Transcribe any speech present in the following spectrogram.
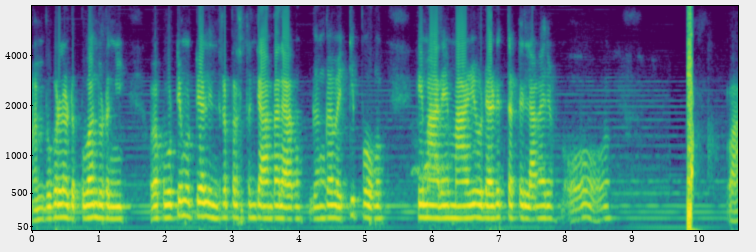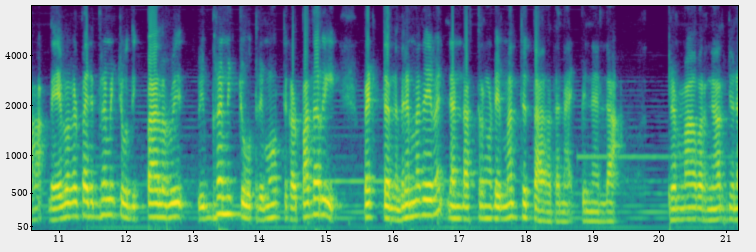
അമ്പുകൾ എടുക്കുവാൻ തുടങ്ങി. അവ കൂട്ടിമുട്ടിയാൽ ഇന്ദ്രപ്രസ്ഥം ചാമ്പലാകും. ഗംഗ വറ്റിപ്പോകും. ഹിമാലയം മാഴയുടെ അടുത്തട്ടിൽ അമരും. ഓ വാ. ദേവകൾ പരിഭ്രമിച്ചു ദിക്പാലർ വിഭ്രമിച്ചു ത്രിമൂർത്തികൾ പതറി. പെട്ടെന്ന് ബ്രഹ്മദേവൻ രണ്ടസ്ത്രങ്ങളുടെ മധ്യത്താഗതനായി പിന്നല്ല. ബ്രഹ്മാവ് പറഞ്ഞ അർജുന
